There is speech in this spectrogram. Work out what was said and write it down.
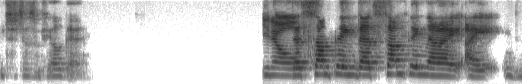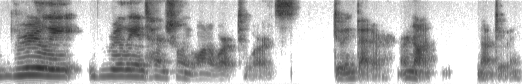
it just doesn't feel good you know that's something that's something that i i really really intentionally want to work towards doing better or not not doing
